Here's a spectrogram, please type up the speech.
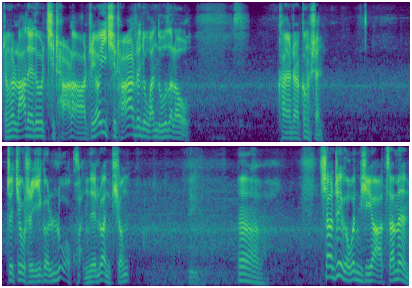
整个拉的都起茬了啊，只要一起茬，这就完犊子喽。看下这儿更深，这就是一个落款的乱停。嗯，像这个问题啊，咱们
